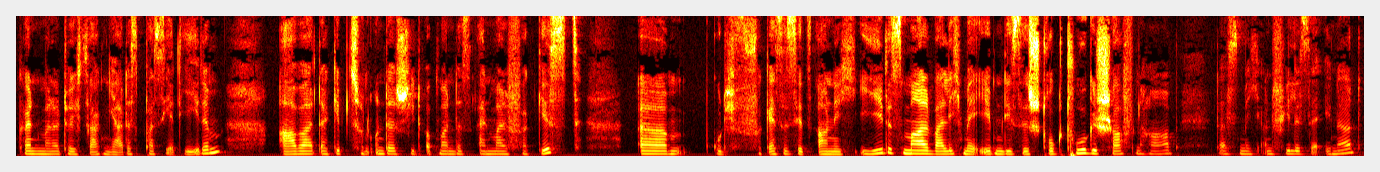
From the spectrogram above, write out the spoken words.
Könnte man natürlich sagen, ja, das passiert jedem. Aber da gibt es schon Unterschied, ob man das einmal vergisst. Ähm, gut, ich vergesse es jetzt auch nicht jedes Mal, weil ich mir eben diese Struktur geschaffen habe, das mich an vieles erinnert.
